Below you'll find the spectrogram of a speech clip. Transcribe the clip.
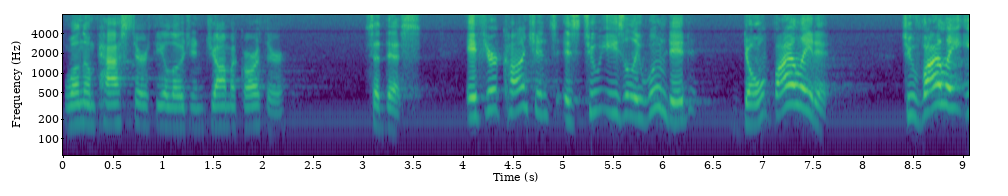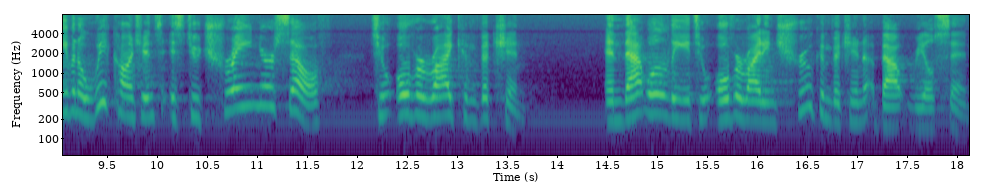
well known pastor, theologian John MacArthur said this If your conscience is too easily wounded, don't violate it. To violate even a weak conscience is to train yourself to override conviction, and that will lead to overriding true conviction about real sin.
